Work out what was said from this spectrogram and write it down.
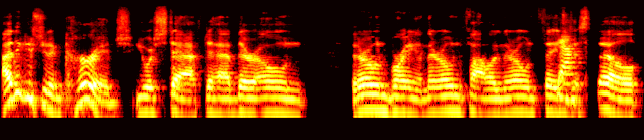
I think you should encourage your staff to have their own, their own brand, their own following, their own thing yeah. to sell.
